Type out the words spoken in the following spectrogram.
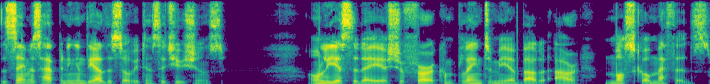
The same is happening in the other Soviet institutions. Only yesterday, a chauffeur complained to me about our Moscow methods.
